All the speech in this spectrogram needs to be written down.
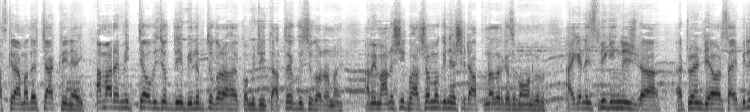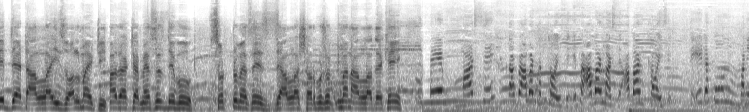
আজকে আমাদের চাকরি নেই। আমার মিথ্যা অভিযোগ দিয়ে বিলুপ্ত করা হয় কমিটি তাতেও কিছু করার নয় আমি মানসিক ভারসাম্য কিনে সেটা আপনাদের কাছে প্রমাণ করব। I can speak English twenty hours I believe that Allah is almighty আমার একটা মেসেজ দেবো, ছোট্ট মেসেজ যে আল্লাহ সর্বশক্তিমান, আল্লাহ দেখে। মারছে, তারপর আবার ভাত খাওয়াইছে, এরপর আবার মারছে, আবার খাওয়াইছে। তো এটা কোন মানে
